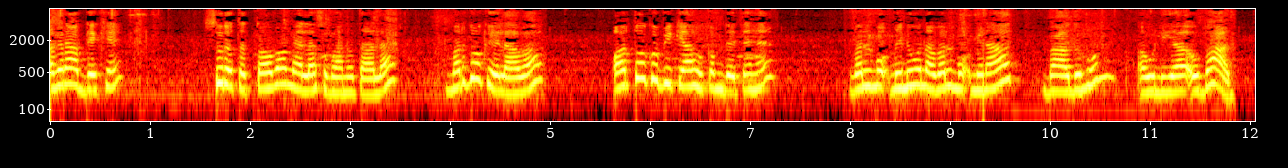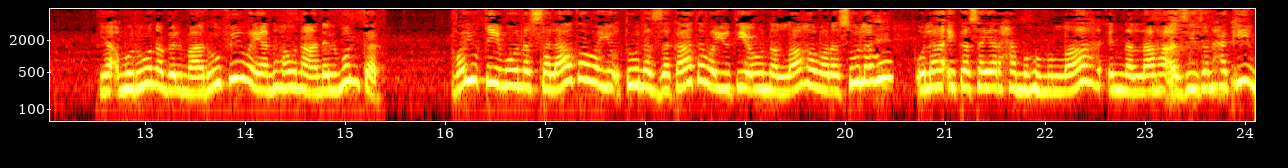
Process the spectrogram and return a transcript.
اگر آپ دیکھیں سورت توبہ میں اللہ سبحان تعالی مردوں کے علاوہ عورتوں کو بھی کیا حکم دیتے ہیں؟ ولمؤمنون والمؤمنات بعضهم اولیاء بعض یا امرون ابل عن المنکر ويقيمون الصلاة ويؤتون الزكاة ويطيعون الله ورسوله أولئك سيرحمهم الله إن الله عزيز حكيم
